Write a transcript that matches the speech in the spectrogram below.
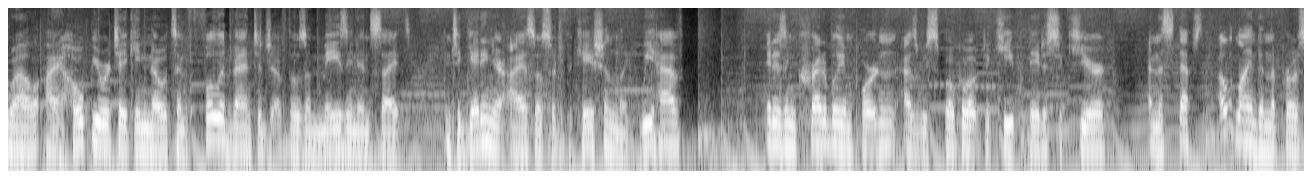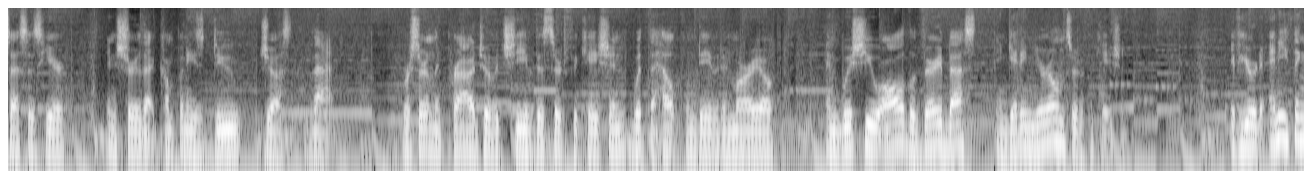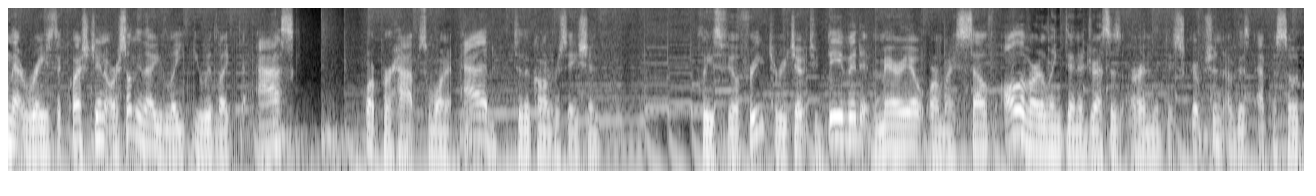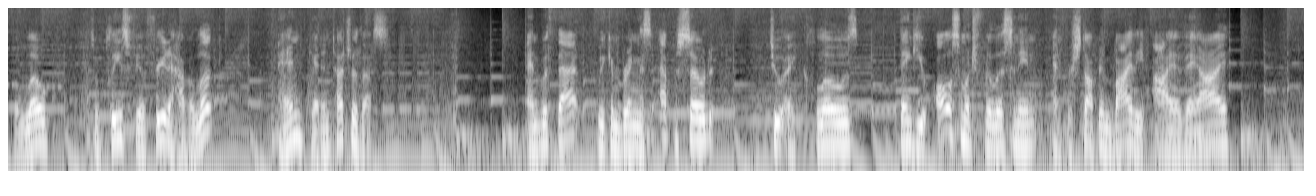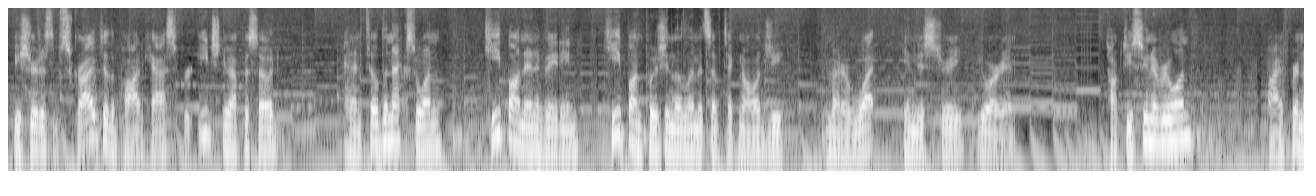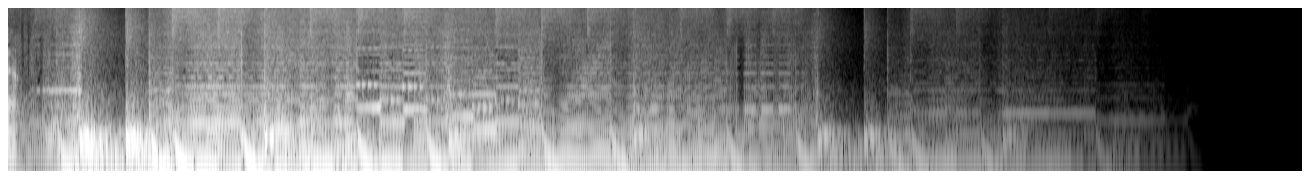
Well, I hope you were taking notes and full advantage of those amazing insights into getting your ISO certification like we have. It is incredibly important, as we spoke about, to keep data secure, and the steps outlined in the processes here ensure that companies do just that. We're certainly proud to have achieved this certification with the help from David and Mario, and wish you all the very best in getting your own certification. If you heard anything that raised a question or something that you, would like to ask, or perhaps want to add to the conversation, please feel free to reach out to David, Mario, or myself. All of our LinkedIn addresses are in the description of this episode below, so please feel free to have a look and get in touch with us. And with that, we can bring this episode to a close. Thank you all so much for listening and for stopping by the Eye of AI. Be sure to subscribe to the podcast for each new episode. And until the next one, keep on innovating, keep on pushing the limits of technology, no matter what industry you are in. Talk to you soon, everyone. Bye for now.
